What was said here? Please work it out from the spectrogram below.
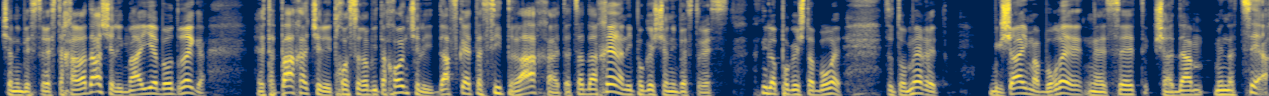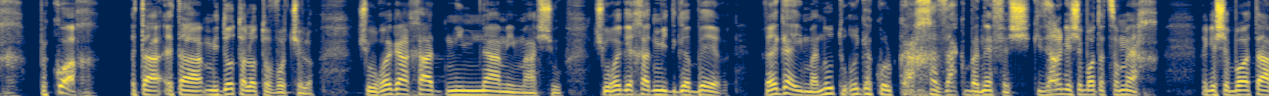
כשאני בסטרס, את החרדה שלי, מה יהיה בעוד רגע? את הפחד שלי, את חוסר הביטחון שלי, דווקא את הסטרא אחרא, את הצד האחר, אני פוגש כשאני בסטרס. אני לא פוגש את הבורא. זאת אומרת, פגישה עם הבורא נעשית כשאדם מנצח בכוח את, ה, את המידות הלא טובות שלו. כשהוא רגע אחד נמנע ממשהו, כשהוא רגע אחד מתגבר, רגע ההימנעות הוא רגע כל כך חזק בנפש, כי זה הרגע שבו אתה צומח, רגע שבו אתה,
